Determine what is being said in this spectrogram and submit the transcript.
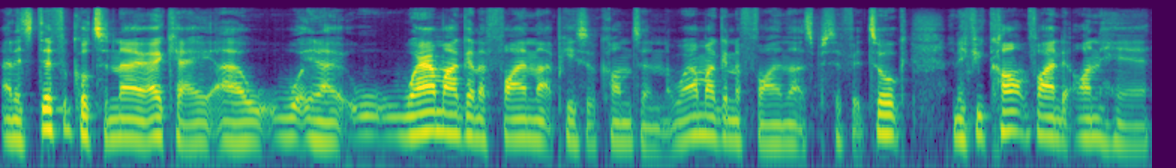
and it's difficult to know okay uh, you know where am I going to find that piece of content? Where am I going to find that specific talk? And if you can't find it on here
